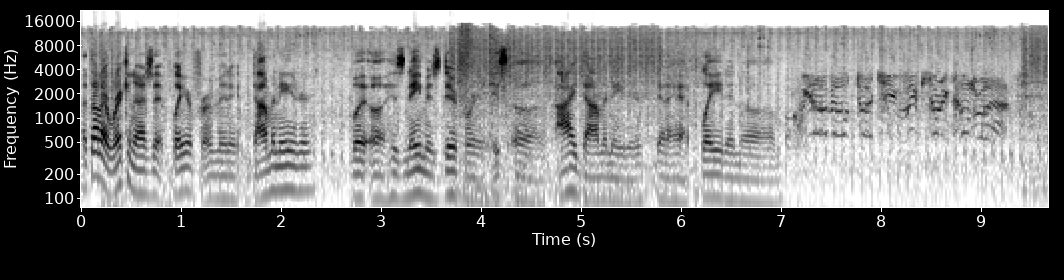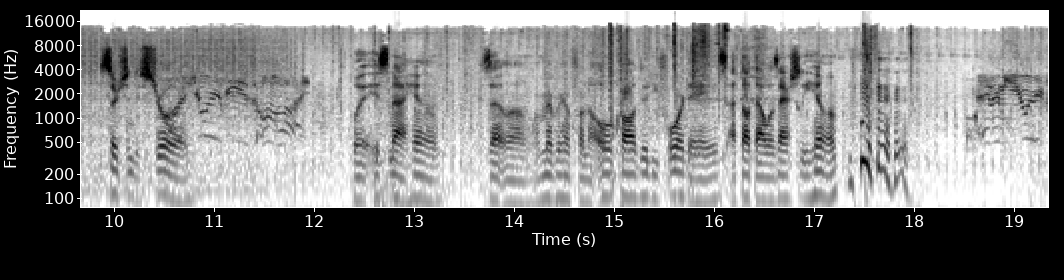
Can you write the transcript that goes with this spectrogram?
I thought I recognized that player for a minute, Dominator, but uh, his name is different. It's uh, I Dominator that I had played in um, We are about to achieve victory, comrades. Search and Destroy. UAV is online. but it's not him. Cause I um, remember him from the old Call of Duty 4 days. I thought that was actually him. Enemy UAV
